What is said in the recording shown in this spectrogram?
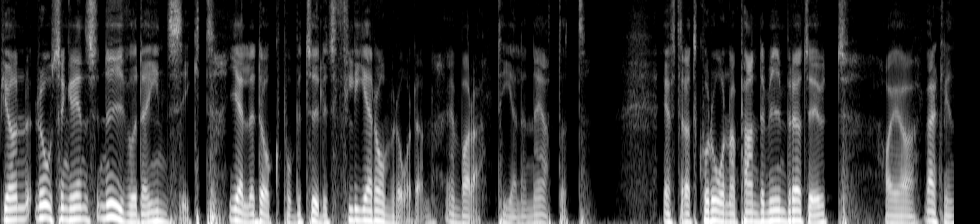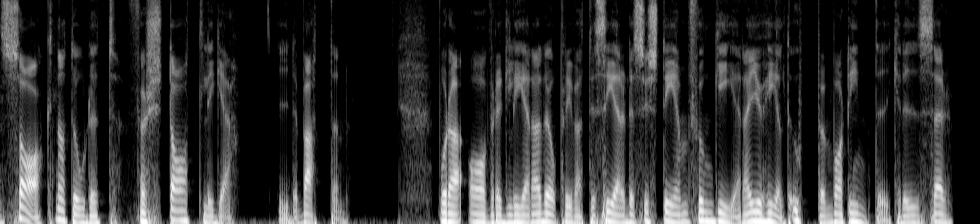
Björn Rosengrens nyvudda insikt gäller dock på betydligt fler områden än bara telenätet. Efter att coronapandemin bröt ut har jag verkligen saknat ordet förstatliga i debatten. Våra avreglerade och privatiserade system fungerar ju helt uppenbart inte i kriser.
